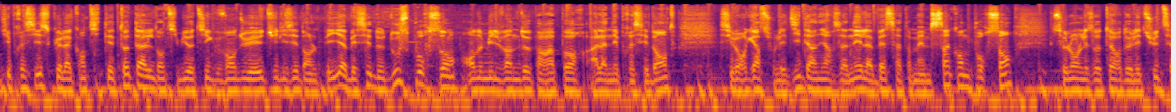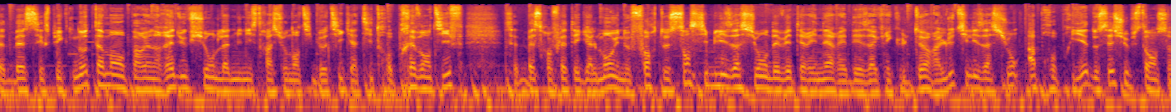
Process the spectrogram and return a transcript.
qui précise que la quantité totale d'antibiotiques vendus et utilisés dans le pays a baissé de 12% en 2022 par rapport à l'année précédente. Si l'on regarde sur les dix dernières années, la baisse atteint même 50%. Selon les auteurs de l'étude, cette baisse s'explique notamment par une réduction de l'administration d'antibiotiques à titre préventif. Cette baisse reflète également une forte sensibilisation des vétérinaires et des agriculteurs à l'utilisation appropriée de ces substances.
